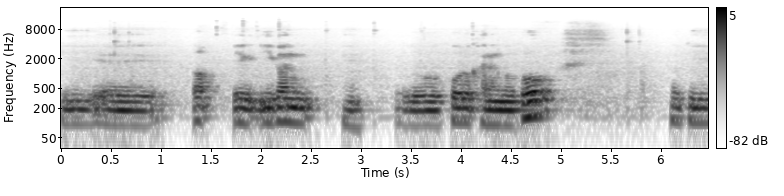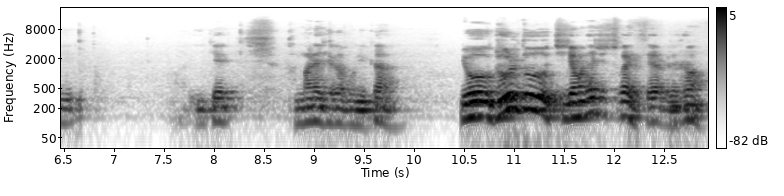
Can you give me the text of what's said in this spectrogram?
여기에 어 이, 이건 네, 요거로 가는 거고 여기 아, 이게 간만에 제가 보니까 요 룰도 지정을 해줄 수가 있어요. 그래서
